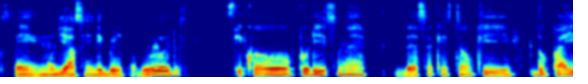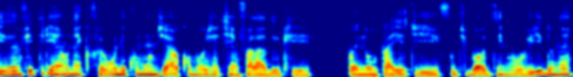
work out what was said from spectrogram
sem, Mundial sem Libertadores. Ficou por isso, né? Dessa questão que do país anfitrião, né? Que foi o único Mundial, como eu já tinha falado, que foi num país de futebol desenvolvido, né?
